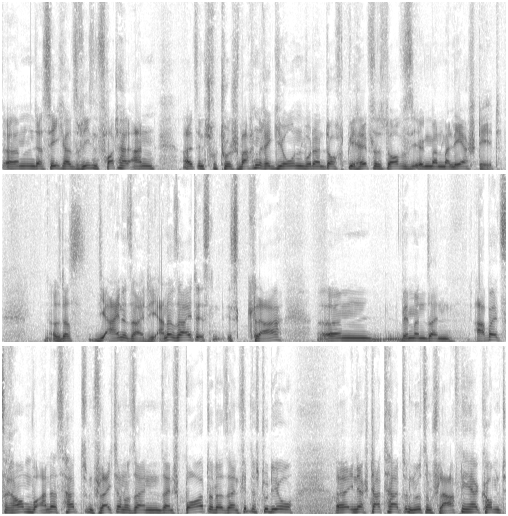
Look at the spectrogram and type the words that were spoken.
Ähm, das sehe ich als Riesenvorteil an, als in strukturschwachen Regionen, wo dann doch die Hälfte des Dorfes irgendwann mal leer steht. Also das ist die eine Seite. Die andere Seite ist, ist klar, ähm, wenn man seinen Arbeitsraum woanders hat und vielleicht auch noch seinen, seinen Sport oder sein Fitnessstudio äh, in der Stadt hat und nur zum Schlafen herkommt,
